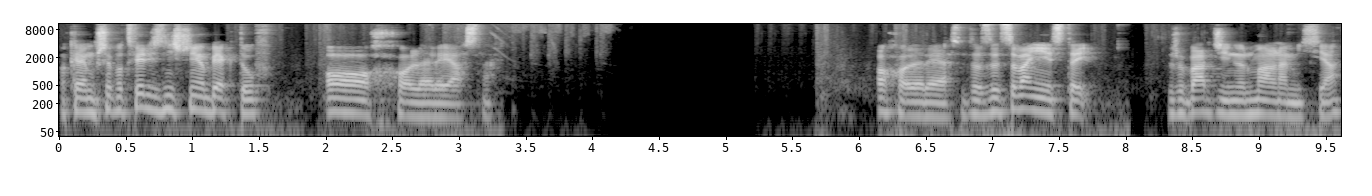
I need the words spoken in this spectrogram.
Okej, muszę potwierdzić zniszczenie obiektów. O, cholera jasne. O, cholera jasne. To zdecydowanie jest tej dużo bardziej normalna misja.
